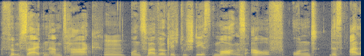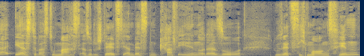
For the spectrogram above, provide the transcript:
fünf Seiten am Tag. Mhm. Und zwar wirklich, du stehst morgens auf und das allererste, was du machst, also du stellst dir am besten Kaffee hin oder so, du setzt dich morgens hin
